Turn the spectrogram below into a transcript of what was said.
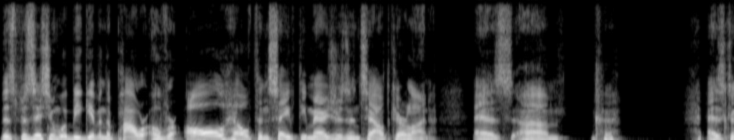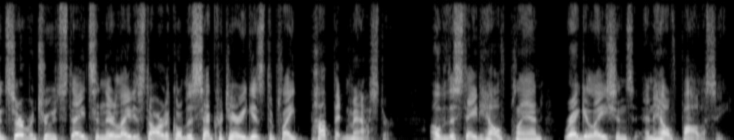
This position would be given the power over all health and safety measures in South Carolina. As, um, as Conservative states in their latest article, the secretary gets to play puppet master over the state health plan, regulations, and health policy.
